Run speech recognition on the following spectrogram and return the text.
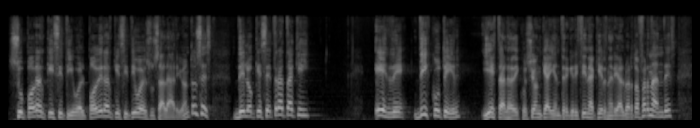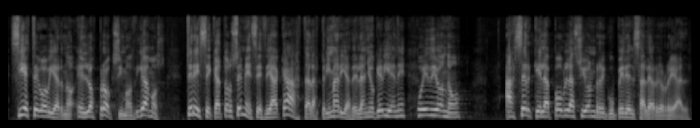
su poder adquisitivo, el poder adquisitivo de su salario. Entonces, de lo que se trata aquí es de discutir, y esta es la discusión que hay entre Cristina Kirchner y Alberto Fernández, si este gobierno en los próximos, digamos, 13, 14 meses, de acá hasta las primarias del año que viene, puede o no hacer que la población recupere el salario real.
